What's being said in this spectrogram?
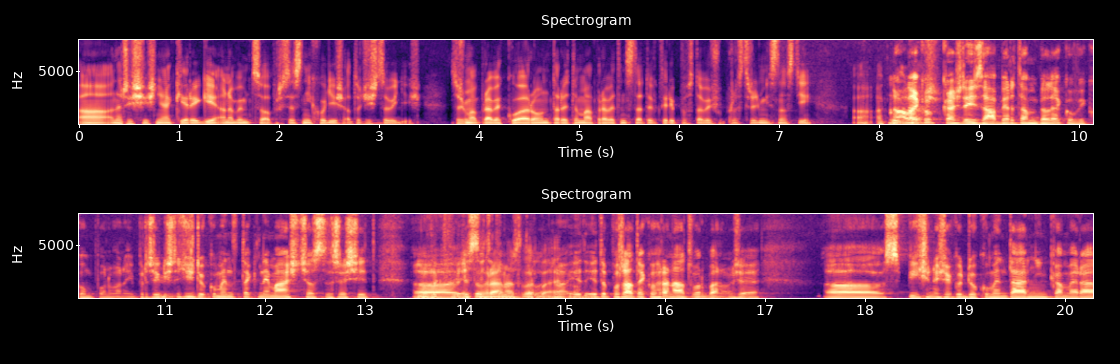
a neřešíš nějaký rigy a nevím co a prostě s ní chodíš a točíš, co vidíš. Což má právě Cuaron, tady to má právě ten stativ, který postavíš uprostřed místnosti a, a koukáš. No ale jako každý záběr tam byl jako vykomponovaný, protože když točíš dokument, tak nemáš čas řešit, No, tak furt je jestli to hraná tvorba, No, jako. je, je, to pořád jako hraná tvorba, no, že uh, spíš než jako dokumentární kamera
